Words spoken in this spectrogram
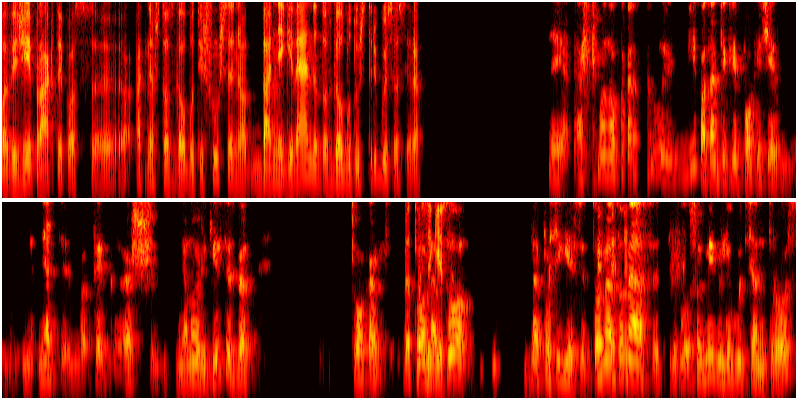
pavyzdžiai praktikos atneštos galbūt iš užsienio, dar negyvendintos, galbūt užstrigusios yra. Tai aš manau, kad vyko tam tikri pokyčiai, net aš nenoriu girtis, bet tuo, kad bet tuo metu, bet pasigirsiu, tuo metu mes priklausomybių lygų centrus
